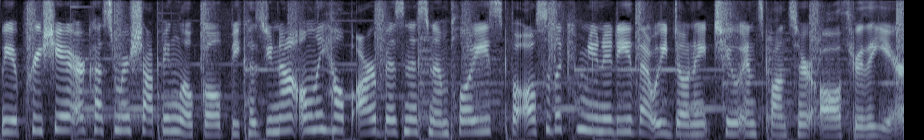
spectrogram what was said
We appreciate our customers shopping local because you not only help our business and employees, but also the community that we donate to and sponsor all through the year.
